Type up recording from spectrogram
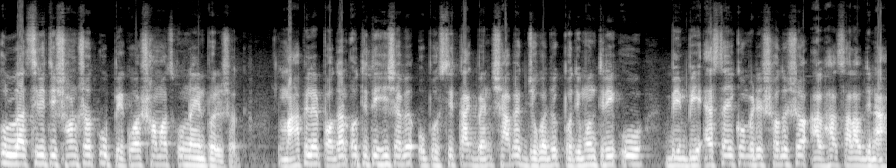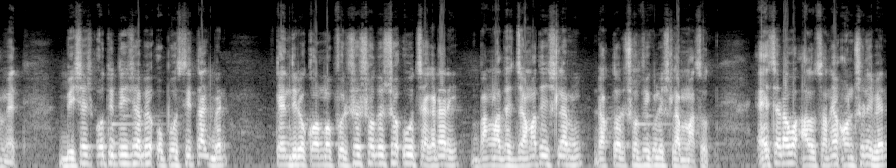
উল্লাহ স্মৃতি সংসদ ও পেকুয়া সমাজ উন্নয়ন পরিষদ। মাহফিলের প্রধান অতিথি হিসেবে উপস্থিত থাকবেন সাবেক যোগাযোগ প্রতিমন্ত্রী ও বিএনপি স্থায়ী কমিটির সদস্য আলহাজ সালাউদ্দিন আহমেদ। বিশেষ অতিথি হিসেবে উপস্থিত থাকবেন কেন্দ্রীয় কর্ম পরিষদ সদস্য ও সেক্রেটারি বাংলাদেশ জামাতে ইসলামী ডক্টর শফিকুল ইসলাম মাসুদ। এছাড়াও আলোচনায় অংশ নেবেন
